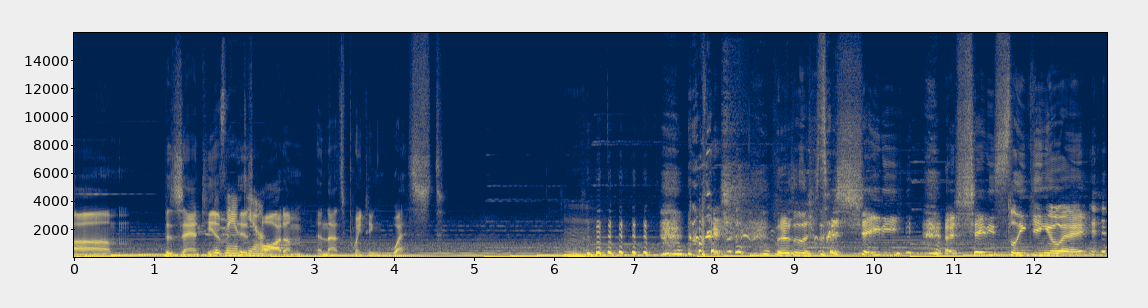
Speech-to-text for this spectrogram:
um, Byzantium, is autumn, and that's pointing west. there's, there's a shady, a shady slinking away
